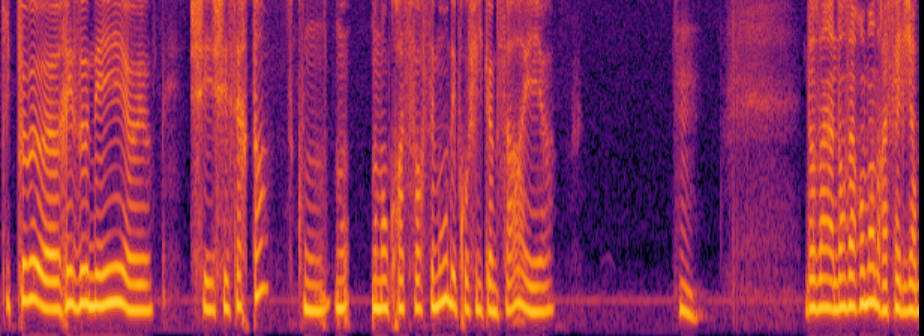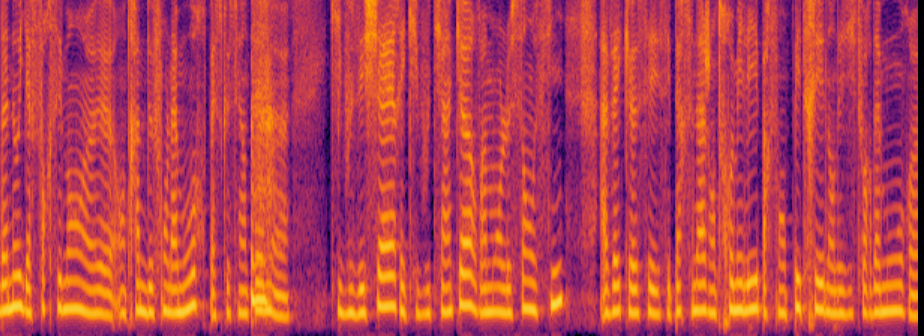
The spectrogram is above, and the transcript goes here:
qui peut résonner chez, certains, qu'on on, en croise forcément des profils comme ça et hmm. Dans un, dans un roman de Raphaël Giordano, il y a forcément en trame de fond l'amour, parce que c'est un thème qui vous est cher et qui vous tient à cœur. Vraiment, on le sent aussi avec euh, ces, personnages entremêlés, parfois empêtrés dans des histoires d'amour. Euh.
